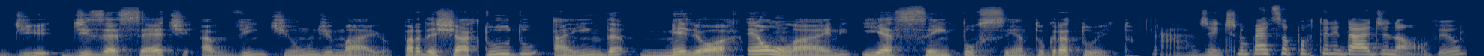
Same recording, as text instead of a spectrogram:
de 17 a 21 de maio, para deixar tudo ainda melhor. É online e é 100% gratuito. Ah, gente, não perde essa oportunidade não, viu?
